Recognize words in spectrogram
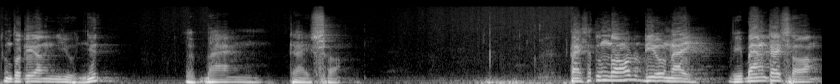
chúng tôi đi ăn nhiều nhất là ban trai soạn. Tại sao chúng nói điều này? Vì ban trai soạn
